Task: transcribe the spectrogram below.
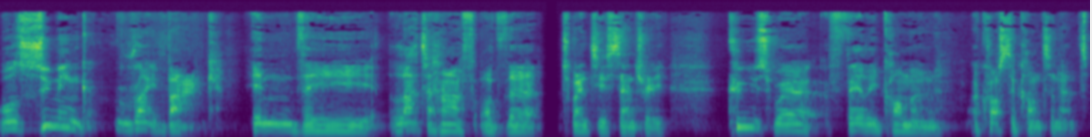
Well, zooming right back, in the latter half of the 20th century, coups were fairly common across the continent.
